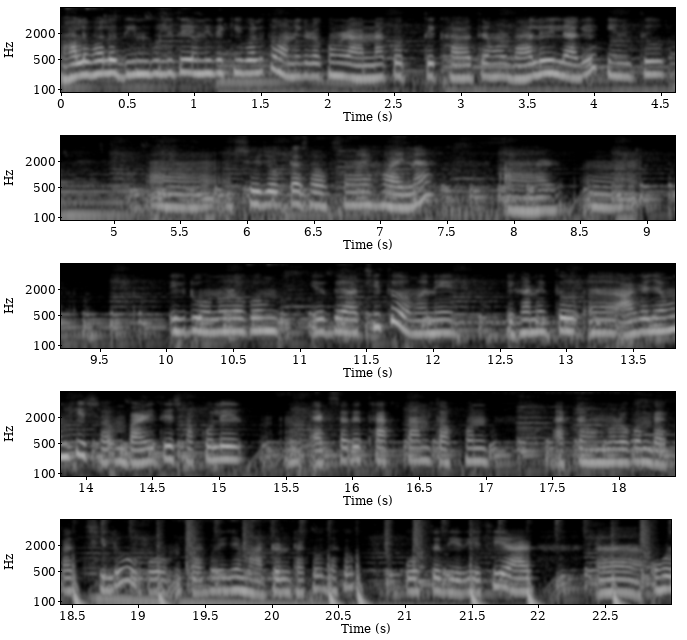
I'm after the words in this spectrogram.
ভালো ভালো দিনগুলিতে এমনিতে কী বলতো, অনেক রকম রান্না করতে, খাওয়াতে আমার ভালোই লাগে, কিন্তু সুযোগটা সবসময় হয় না। আর একটু অন্যরকম ইয়েতে আছি তো মানে এখানে তো আগে যেমন কি সব বাড়িতে সকলের একসাথে থাকতাম, তখন একটা অন্যরকম ব্যাপার ছিল। ও তারপরে যে মাটনটাকেও দেখো পোস্তে দিয়ে দিয়েছি। আর ওর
